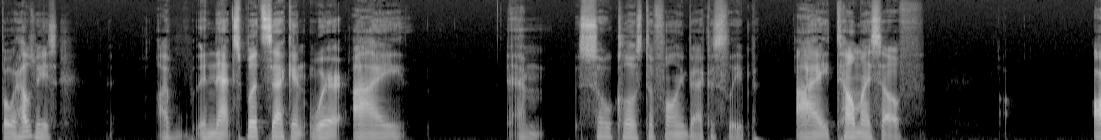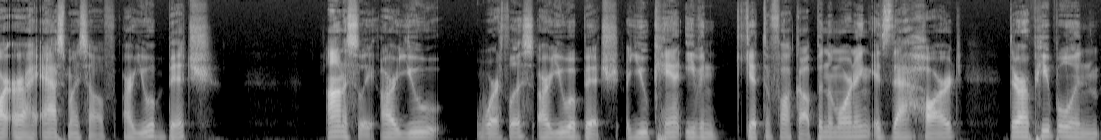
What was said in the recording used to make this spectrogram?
But what helps me is I in that split second where I am so close to falling back asleep, I tell myself, or, or I ask myself, "Are you a bitch?" Honestly, are you worthless? Are you a bitch? You can't even get the fuck up in the morning? It's that hard. There are people in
